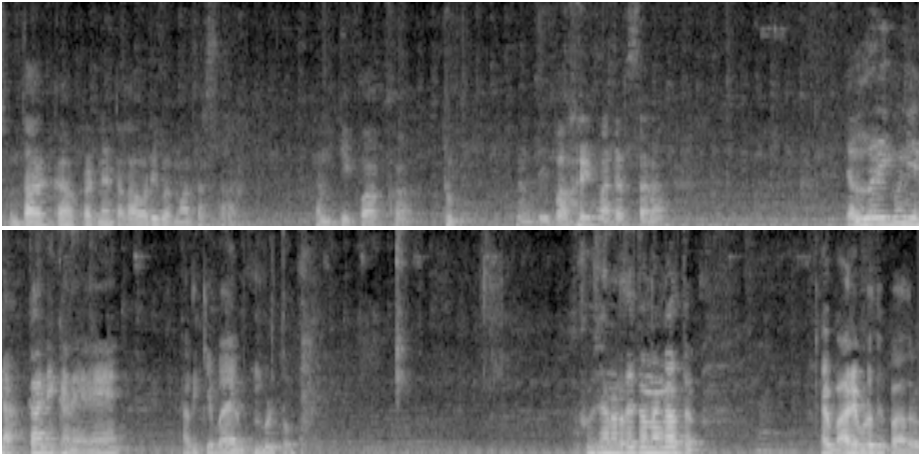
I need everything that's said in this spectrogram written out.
ಸ್ವಂತ ಅಕ್ಕ ಪ್ರೆಗ್ನೆಂಟ್ ಅಲ್ಲ, ಅವ್ರಿಗೆ ಬಂದು ಮಾತಾಡ್ಸ್ತಾರೆ. ನಮ್ಮ ಅಕ್ಕ. ನಮ್ಮ ದೀಪ ಅವ್ರಿಗೆ ಮಾತಾಡ್ಸ್ತಾರ. ಎಲ್ಲರಿಗೂ ನೀನು ಅಕ್ಕನೇ ಕಣೆ. ಅದಕ್ಕೆ ಬಾಯಲ್ಲಿ ಬಂದ್ಬಿಡ್ತು. ಪೂಜೆ ನಡೆದೈತೆ ಅಂದಂಗಾತು ಏ ಭಾರಿ ಬಿಡುದಪ್ಪ ಆದ್ರು.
